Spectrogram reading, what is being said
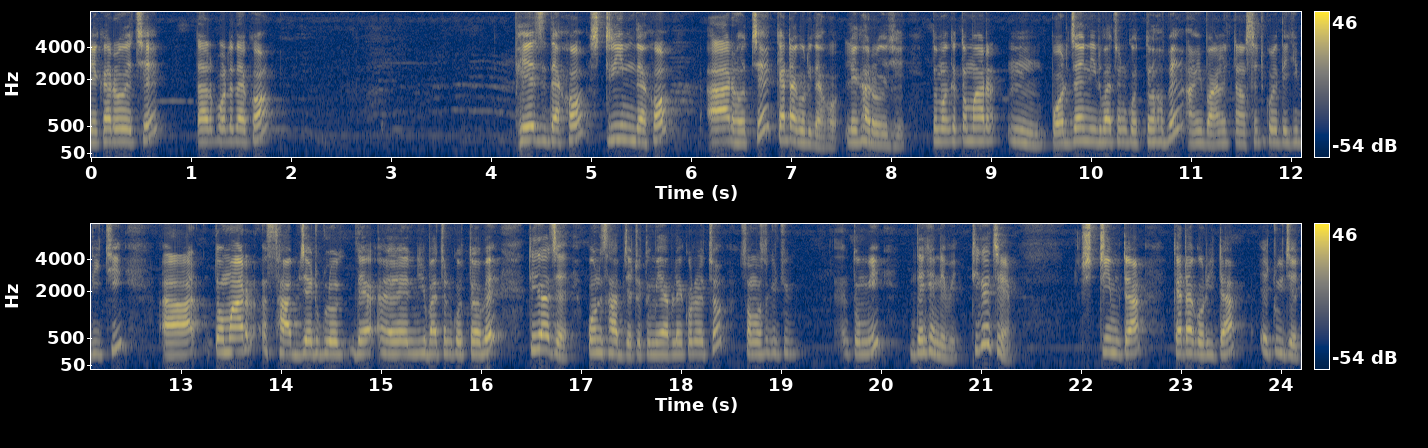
লেখা রয়েছে। তারপরে দেখো ফেজ দেখো স্ট্রিম দেখো, আর হচ্ছে ক্যাটাগরি দেখো লেখা রয়েছে। তোমাকে তোমার পর্যায় নির্বাচন করতে হবে। আমি বাংলা ট্রান্সলেট করে দেখিয়ে দিচ্ছি। আর তোমার সাবজেক্টগুলো নির্বাচন করতে হবে। ঠিক আছে? কোন সাবজেক্টে তুমি অ্যাপ্লাই করেছ? সমস্ত কিছু তুমি দেখে নেবে। ঠিক আছে? স্ট্রিমটা ক্যাটাগরিটা এ টু জেড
